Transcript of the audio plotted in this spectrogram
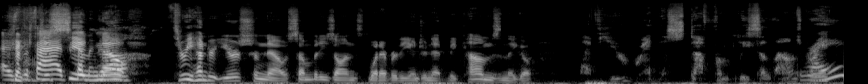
as the fads come and now? go. 300 years from now, somebody's on whatever the internet becomes and they go, Have you read the stuff from Lisa Lounsbury? Right?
